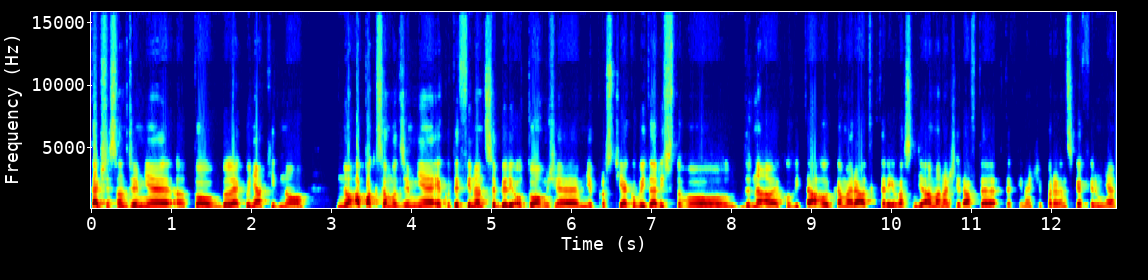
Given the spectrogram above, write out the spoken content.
Takže samozřejmě eh, to bylo jako nějaký dno. No a pak samozřejmě jako ty finance byly o tom, že mě prostě jakoby tady z toho dna jako vytáhl kamarád, který vlastně dělal manažera v té, té finančně poradenské firmě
